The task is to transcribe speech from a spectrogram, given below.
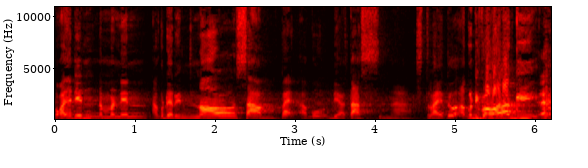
pokoknya dia nemenin aku dari nol sampai aku di atas. Nah setelah itu aku di bawah lagi. Ya,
